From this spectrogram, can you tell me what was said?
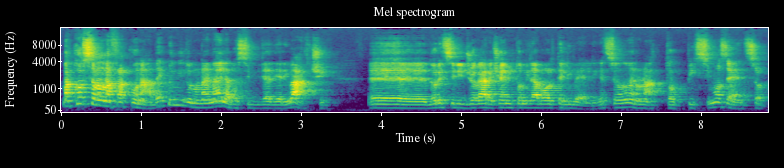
ma costano una fracconata e quindi tu non hai mai la possibilità di arrivarci. Eh, dovresti rigiocare 100.000 volte i livelli, che secondo me non ha troppissimo senso.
